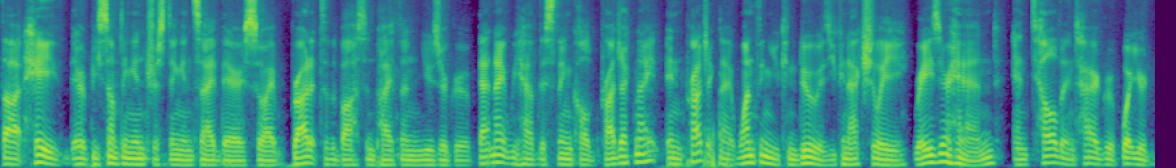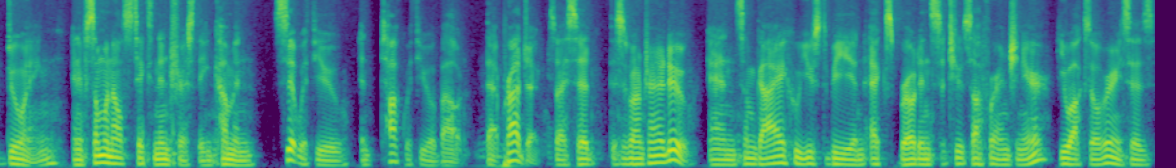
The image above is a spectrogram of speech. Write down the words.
thought, hey, there'd be something interesting inside there. So I brought it to the Boston Python user group. That night, we have this thing called Project Night. In Project Night, one thing you can do is you can actually raise your hand and tell the entire group what you're doing. And if someone else takes an interest, they can come and sit with you and talk with you about that project. So I said, This is what I'm trying to do. And some guy who used to be an ex Broad Institute software engineer, he walks over and he says,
